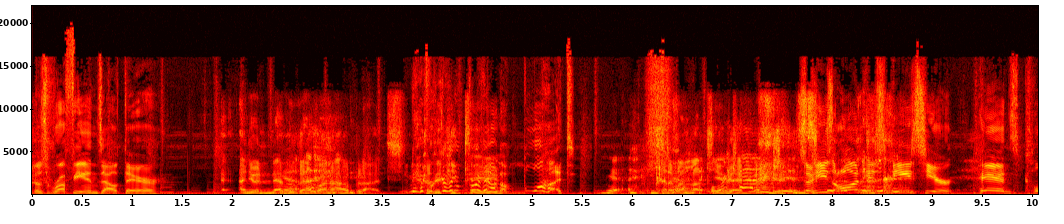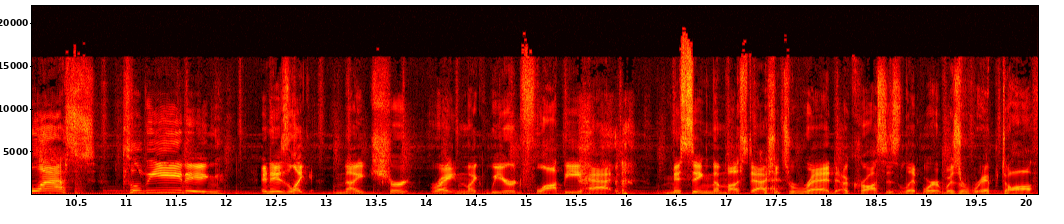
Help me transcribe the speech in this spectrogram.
Those ruffians out there. And you're never Yeah. gonna run out of blood. Because if you Run out do, of blood. Yeah. kind of unlucky Or anyway. cabbages. So he's on his knees here, hands clasped, pleading, in his like nightshirt, right, and like weird floppy hat, missing the mustache. It's red across his lip where it was ripped off.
